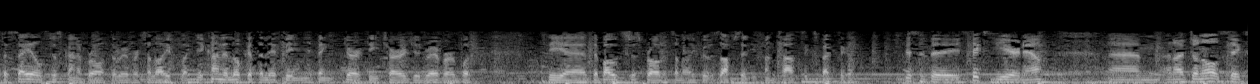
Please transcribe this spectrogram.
the sails just kind of brought the river to life. Like you kind of look at the Liffey and you think dirty, turgid river, but the uh, the boats just brought it to life. It was absolutely fantastic spectacle. This is the sixth year now, um, and I've done all six.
